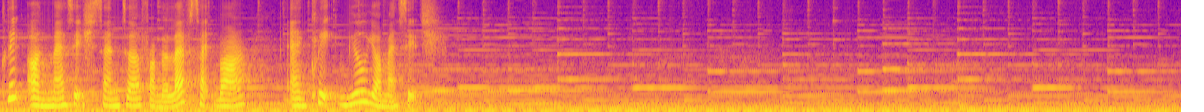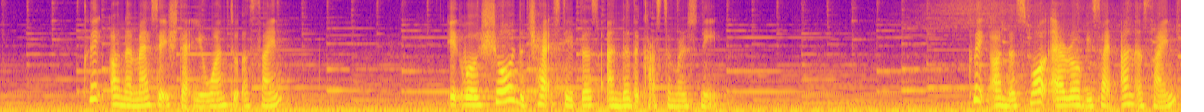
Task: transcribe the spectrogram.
Click on Message Center from the left sidebar and click View your message. Click on the message that you want to assign. It will show the chat status under the customer's name. Click on the small arrow beside Unassigned.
